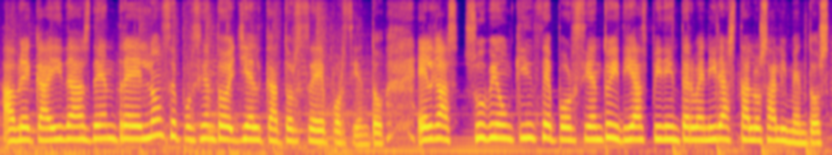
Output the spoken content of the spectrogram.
abre caídas de entre el 11% y el 14%. El gas sube un 15% y Díaz pide intervenir hasta los alimentos.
